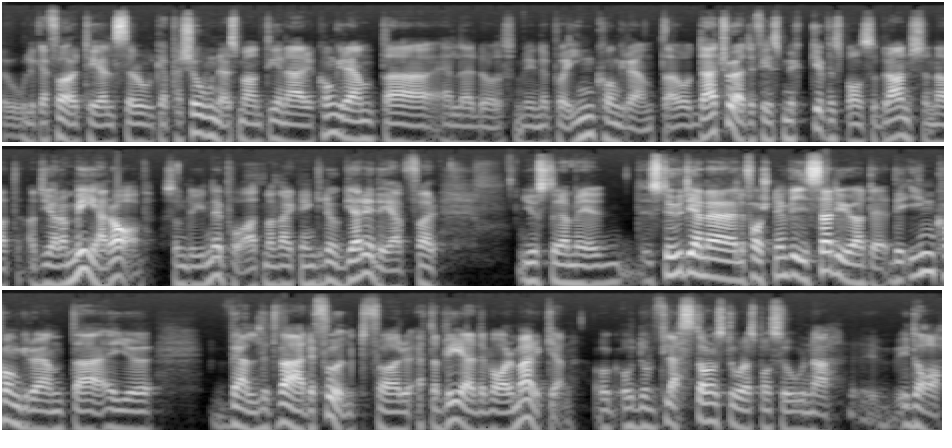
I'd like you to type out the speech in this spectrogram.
olika företeelser och olika personer som antingen är kongruenta eller då som du är inne på inkongruenta. Och där tror jag att det finns mycket för sponsorbranschen att, att göra mer av, som du är inne på, att man verkligen gnuggar i det. För just det där med studierna eller forskningen visade ju att det, det inkongruenta är ju väldigt värdefullt för etablerade varumärken. Och, och de flesta av de stora sponsorerna eh, idag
